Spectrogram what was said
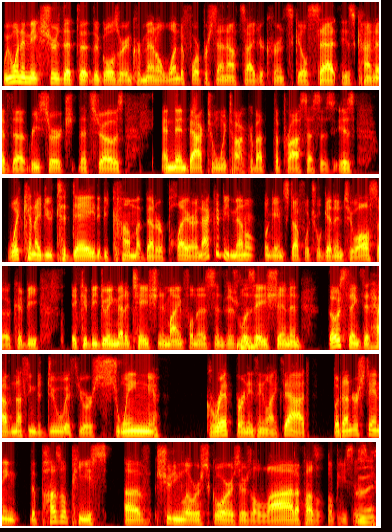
we want to make sure that the, the goals are incremental. One to 4% outside your current skill set is kind of the research that shows. And then back to when we talk about the processes is what can I do today to become a better player? And that could be mental game stuff, which we'll get into also. It could be, it could be doing meditation and mindfulness and mm-hmm. visualization and those things that have nothing to do with your swing grip or anything like that, but understanding the puzzle piece of shooting lower scores there's a lot of puzzle pieces. Right.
